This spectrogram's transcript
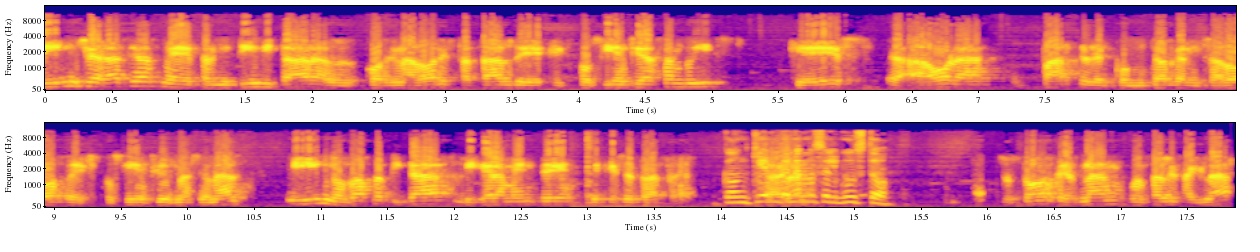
Sí, muchas gracias. Me permití invitar al coordinador estatal de Expo Ciencias San Luis, que es ahora parte del comité organizador de Expo Ciencias Nacional, y nos va a platicar ligeramente de qué se trata. ¿Con quién tenemos el gusto? Doctor Hernán González Aguilar.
